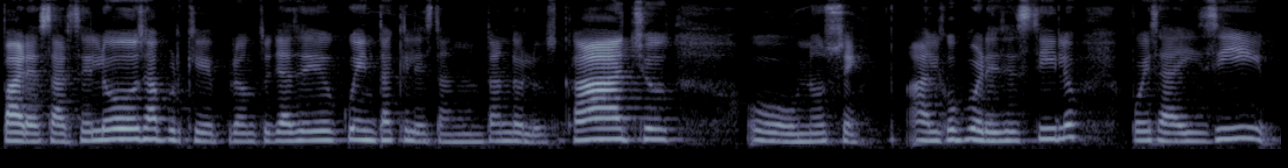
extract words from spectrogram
para estar celosa, porque de pronto ya se dio cuenta que le están montando los cachos o no sé, algo por ese estilo, pues ahí sí,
